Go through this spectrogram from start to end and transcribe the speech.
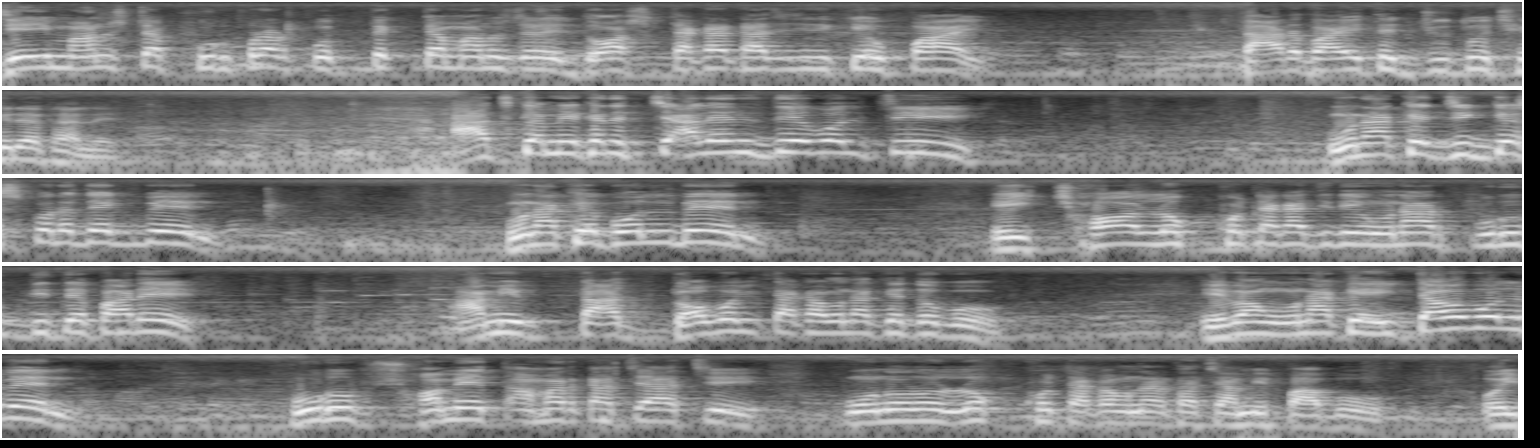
যেই মানুষটা ফুরফুরার প্রত্যেকটা মানুষ জানে, দশ টাকার কাছে যদি কেউ পায়, তার বাড়িতে জুতো ছিঁড়ে ফেলে। আজকে আমি এখানে চ্যালেঞ্জ দিয়ে বলছি ওনাকে জিজ্ঞেস করে দেখবেন ওনাকে বলবেন, এই ছ লক্ষ টাকা যদি ওনার প্রুফ দিতে পারে, আমি তার ডবল টাকা ওনাকে দেবো। এবং ওনাকে এইটাও বলবেন পুরুষ সমেত আমার কাছে আছে, পনেরো লক্ষ টাকা ওনার কাছে আমি পাবো। ওই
